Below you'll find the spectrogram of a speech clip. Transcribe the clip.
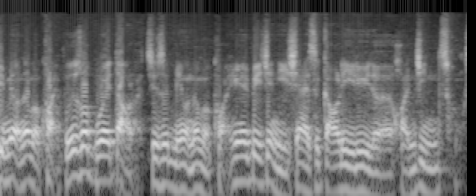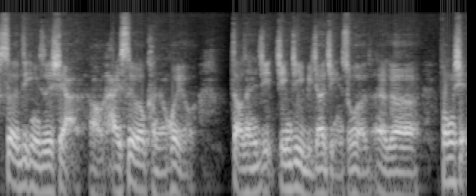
并没有那么快，不是说不会到了，其实没有那么快，因为毕竟你现在是高利率的环境设定之下啊、还是有可能会有。造成经经济比较紧缩的那个风险，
